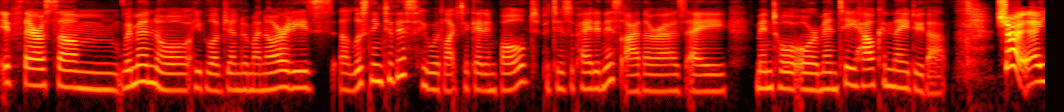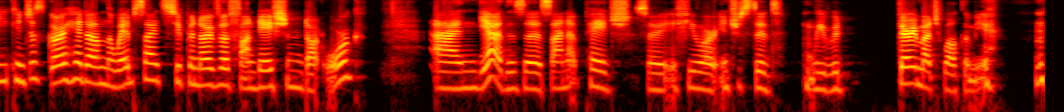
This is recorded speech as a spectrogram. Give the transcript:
if there are some women or people of gender minorities uh, listening to this who would like to get involved, participate in this, either as a mentor or a mentee, how can they do that? Sure. Uh, you can just go ahead on the website, supernovafoundation.org. And yeah, there's a sign up page. So, if you are interested, we would very much welcome you.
